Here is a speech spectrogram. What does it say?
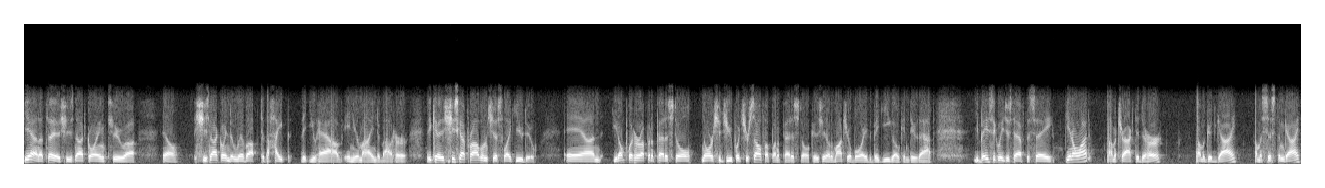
Yeah, and I'll tell you, she's not going to, uh, you know, she's not going to live up to the hype that you have in your mind about her because she's got problems just like you do. And you don't put her up on a pedestal, nor should you put yourself up on a pedestal because, you know, the macho boy, the big ego can do that. You basically just have to say, you know what? I'm attracted to her. I'm a good guy. I'm a system guy.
